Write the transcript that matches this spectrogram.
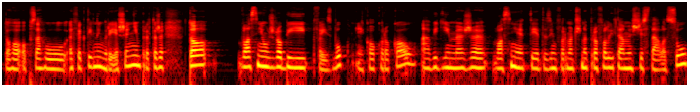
toho obsahu efektívnym riešením, pretože to vlastne už robí Facebook niekoľko rokov a vidíme, že vlastne tie dezinformačné profily tam ešte stále sú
